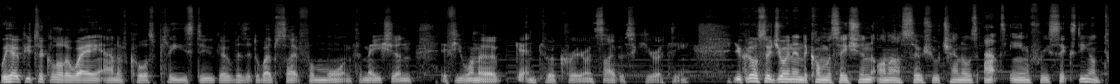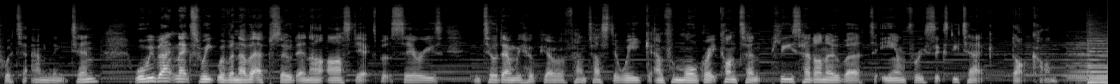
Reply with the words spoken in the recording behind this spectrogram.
We hope you took a lot away. And of course, please do go visit the website for more information if you want to get into a career in cybersecurity. You can also join in the conversation on our social channels at EM360 on Twitter and LinkedIn. We'll be back next week with another episode in our Ask the Expert series. Until then, we hope you have a fantastic week. And for more great content, please head on over to em360tech.com.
